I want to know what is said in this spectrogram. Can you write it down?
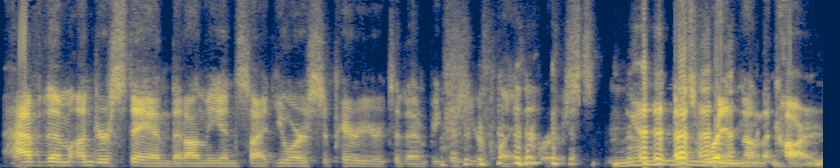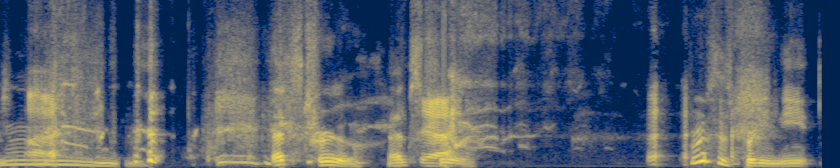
Have them understand that on the inside you are superior to them because you're playing Bruce. That's written on the card. Uh, Mm. That's true. That's Yeah. true. Bruce is pretty neat,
